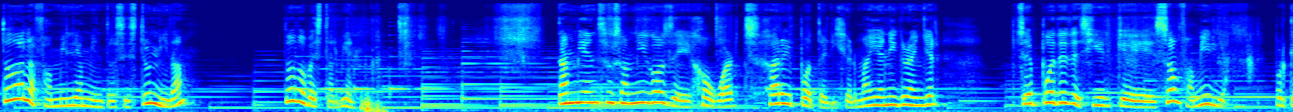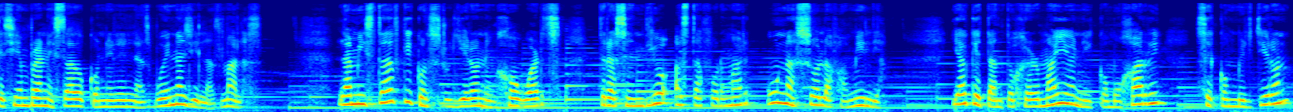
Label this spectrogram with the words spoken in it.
Toda la familia mientras esté unida, todo va a estar bien. También sus amigos de Hogwarts, Harry Potter y Hermione Granger, se puede decir que son familia, porque siempre han estado con él en las buenas y en las malas. La amistad que construyeron en Hogwarts trascendió hasta formar una sola familia, ya que tanto Hermione como Harry se convirtieron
